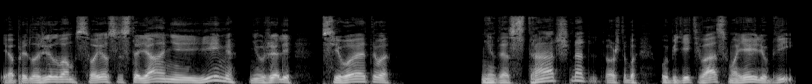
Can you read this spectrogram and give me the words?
Я предложил вам свое состояние и имя. Неужели всего этого недостаточно для того, чтобы убедить вас в моей любви?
